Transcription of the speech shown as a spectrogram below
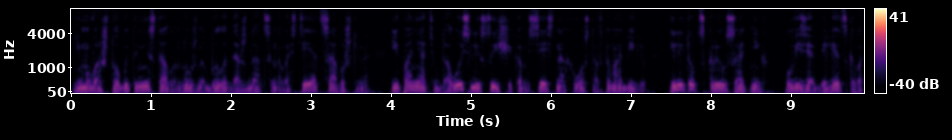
Ему во что бы то ни стало нужно было дождаться новостей от Савушкина и понять, удалось ли сыщикам сесть на хвост автомобилю, или тот скрылся от них, увезя Белецкого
